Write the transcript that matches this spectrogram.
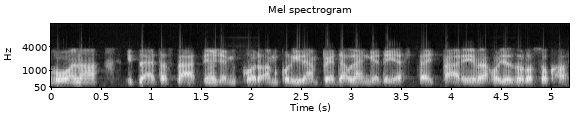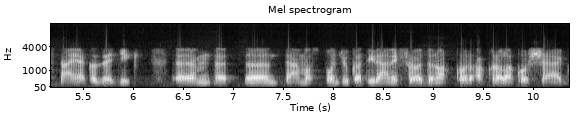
volna. Itt lehet azt látni, hogy amikor, amikor Irán például engedélyezte egy pár éve, hogy az oroszok használják az egyik támaszpontjukat iráni földön, akkor, akkor a lakosság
